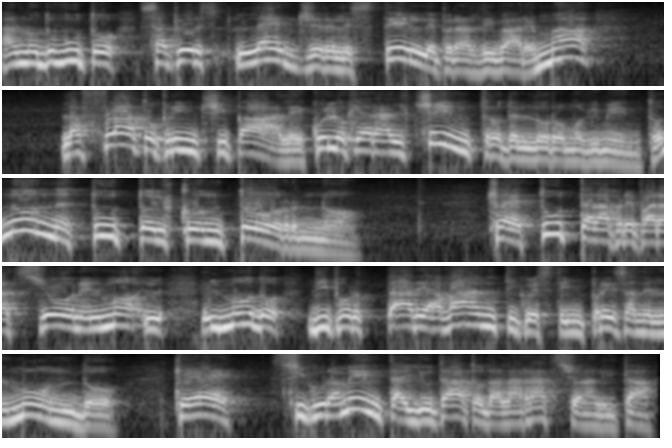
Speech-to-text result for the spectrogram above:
hanno dovuto saper leggere le stelle per arrivare, ma l'afflato principale, quello che era al centro del loro movimento, non tutto il contorno, cioè tutta la preparazione, il, mo il, modo di portare avanti questa impresa nel mondo, che è sicuramente aiutato dalla razionalità,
